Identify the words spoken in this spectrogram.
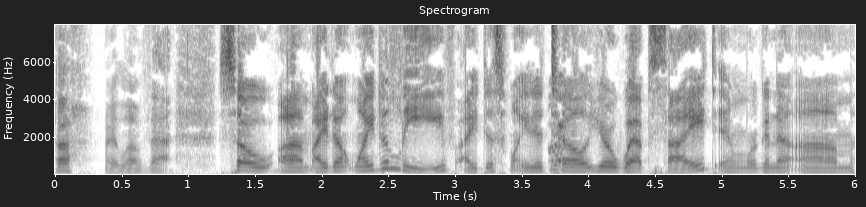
Oh, I love that. So um, I don't want you to leave. I just want you to tell your website, and we're gonna um,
